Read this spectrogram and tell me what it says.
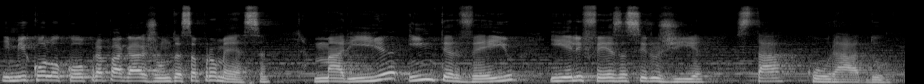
e me colocou para pagar junto essa promessa. Maria interveio e ele fez a cirurgia. Está curado.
